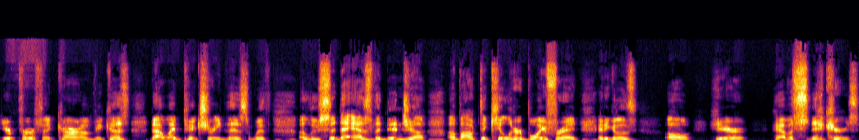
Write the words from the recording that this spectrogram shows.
You're perfect, Kara, because now I'm picturing this with uh, Lucinda as the ninja about to kill her boyfriend. And he goes, Oh, here, have a Snickers.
